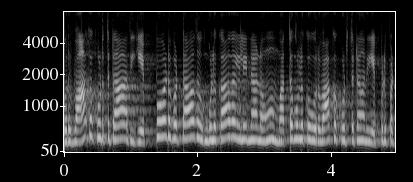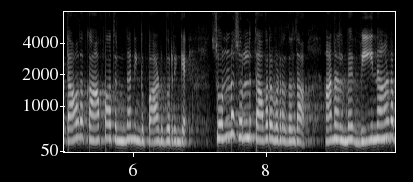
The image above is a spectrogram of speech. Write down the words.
ஒரு வாக்கு கொடுத்துட்டா அது எப்போடுபட்டாவது உங்களுக்காக இல்லைனாலும் மற்றவங்களுக்கு ஒரு வாக்கு கொடுத்துட்டோம் அது எப்படிப்பட்டாவது காப்பாற்றணும் தான் நீங்கள் பாடுபடுறீங்க. சொன்ன சொல்ல தவற விடுறதில் தான். ஆனாலுமே வீணான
